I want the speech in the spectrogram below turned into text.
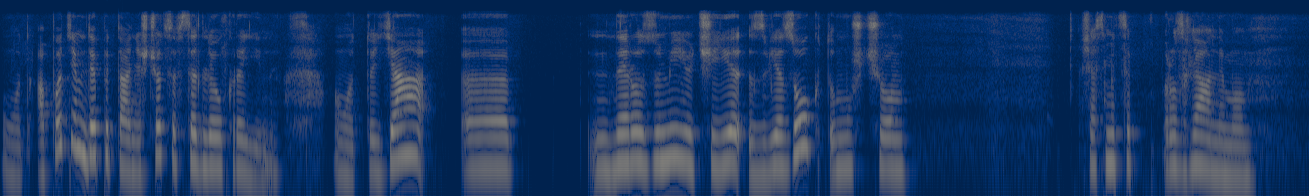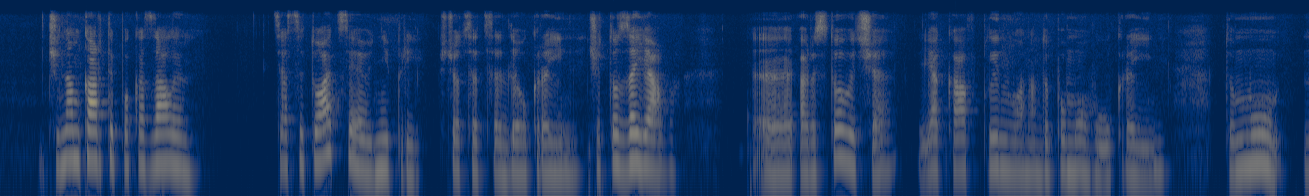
От. А потім йде питання, що це все для України. От. То я е, не розумію, чи є зв'язок, тому що зараз ми це розглянемо. Чи нам карти показали ця ситуація в Дніпрі, що це, це для України? Чи то заява е, Арестовича, яка вплинула на допомогу Україні? Тому е,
